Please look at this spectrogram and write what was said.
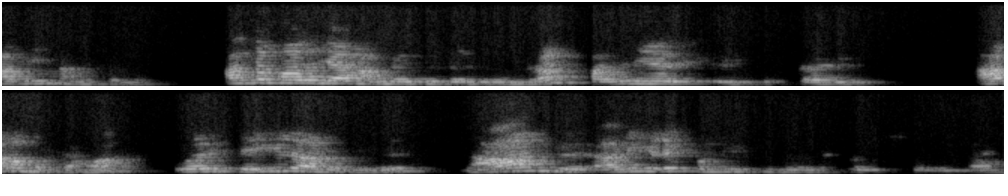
அப்படின்னு நம்ம சொல்லுவோம் அந்த மாதிரியாக அமைகிறது என்றால் பதினேழு எழுத்துக்கள் ஆக மொத்தமா ஒரு செயலானது நான்கு அடிகளை கொண்டிருக்கிறது சொல்லி சொல்லுங்கள்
